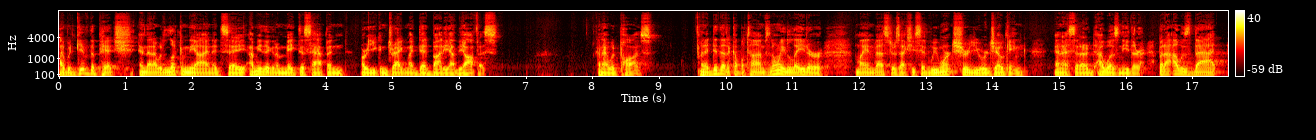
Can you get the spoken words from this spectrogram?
I would give the pitch and then I would look them in the eye and I'd say, I'm either going to make this happen or you can drag my dead body out of the office and I would pause. And I did that a couple times. And only later, my investors actually said, We weren't sure you were joking. And I said, I, I wasn't either. But I, I, was that,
